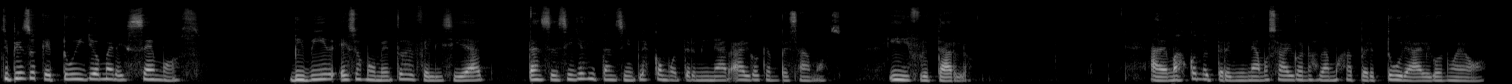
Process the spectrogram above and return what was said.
Yo pienso que tú y yo merecemos vivir esos momentos de felicidad tan sencillos y tan simples como terminar algo que empezamos y disfrutarlo. Además, cuando terminamos algo nos damos apertura a algo nuevo.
